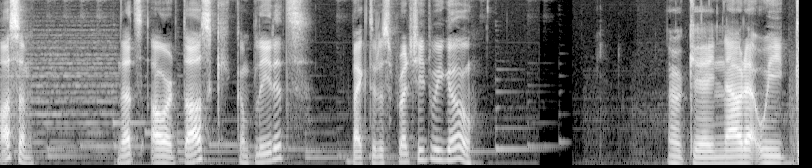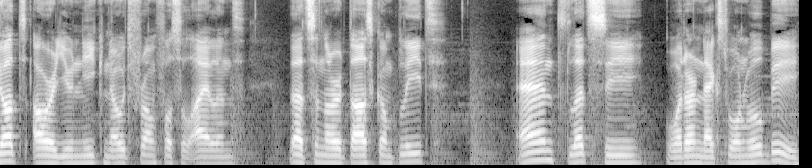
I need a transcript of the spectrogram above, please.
Awesome. That's our task completed. Back to the spreadsheet we go. Okay, now that we got our unique note from Fossil Island, that's another task complete. And let's see what our next one will be.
